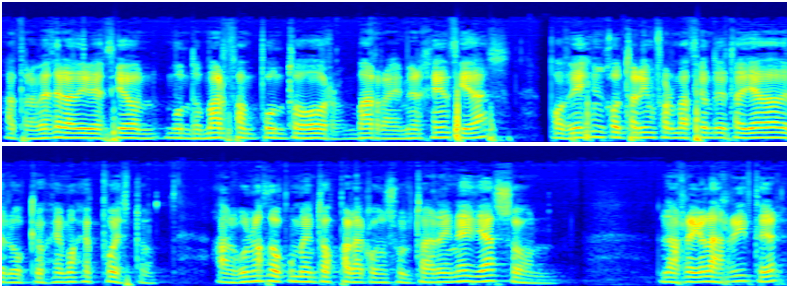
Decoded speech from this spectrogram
A través de la dirección mundomarfan.org barra emergencias podéis encontrar información detallada de lo que os hemos expuesto. Algunos documentos para consultar en ellas son las reglas Ritter,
